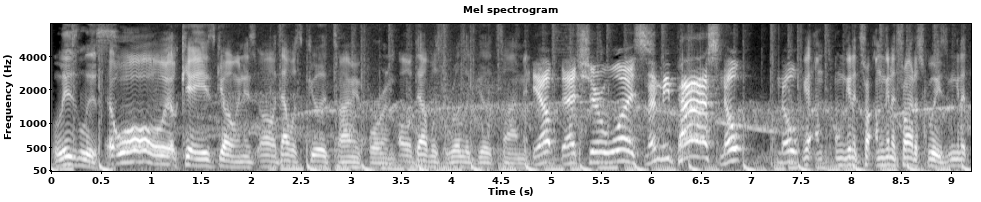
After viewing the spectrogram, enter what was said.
Liz Liz. Oh, okay, he's going. He's, oh, that was good timing for him. Oh, that was really good timing. Yep, that sure was. Let me pass. Nope, nope. Yeah, I'm, I'm gonna try, I'm gonna try to squeeze. I'm gonna,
